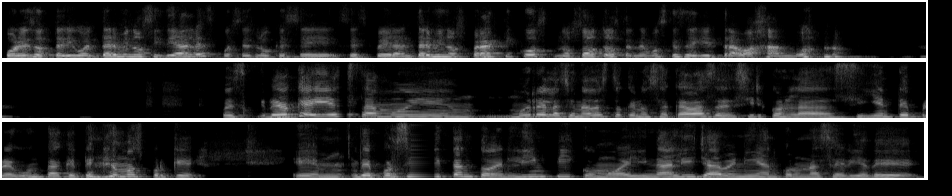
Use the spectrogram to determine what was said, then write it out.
por eso te digo, en términos ideales, pues es lo que se, se espera. En términos prácticos, nosotros tenemos que seguir trabajando, ¿no? Pues creo que ahí está muy, muy relacionado esto que nos acabas de decir con la siguiente pregunta que tenemos, porque Em, de por sí, tanto el LIMPI como el INALI ya venían con una serie de,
